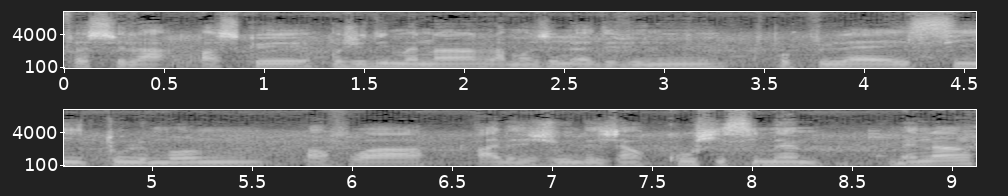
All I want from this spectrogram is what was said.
fasse cela parce que aujourd'hui, maintenant, la montagne est devenue populaire ici. Tout le monde, parfois, a des jours, des gens couchent ici même. Maintenant,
